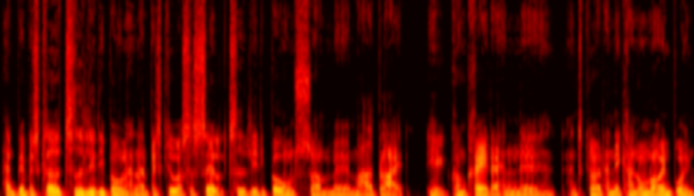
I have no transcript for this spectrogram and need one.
han bliver beskrevet tidligt i bogen, han beskriver sig selv tidligt i bogen som øh, meget bleg. Helt konkret at han, øh, han skriver, at han ikke har nogen øjenbryn,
